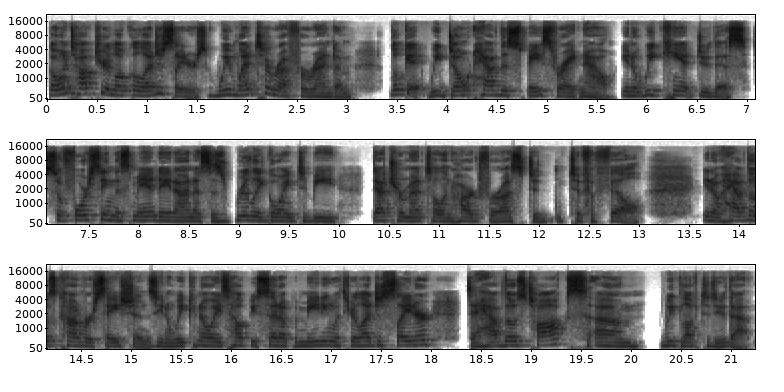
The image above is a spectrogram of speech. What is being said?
Go and talk to your local legislators. We went to referendum. Look at, we don't have the space right now. You know, we can't do this. So forcing this mandate on us is really going to be detrimental and hard for us to to fulfill. You know, have those conversations. You know, we can always help you set up a meeting with your legislator to have those talks. Um, we'd love to do that.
